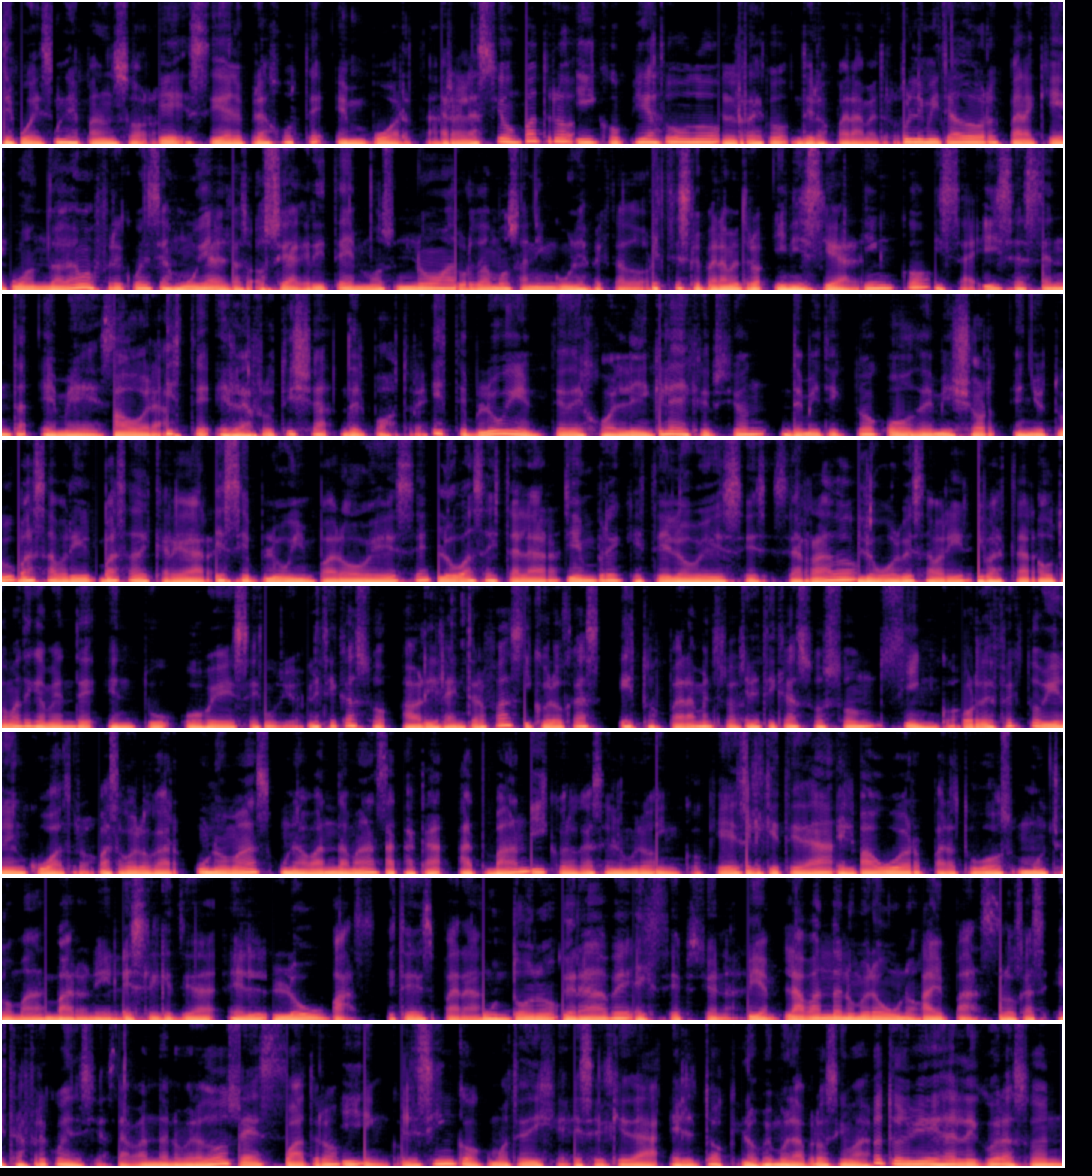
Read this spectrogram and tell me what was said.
Después, un expansor que sea el preajuste en puerta. La relación 4 y copias todo el resto de los parámetros. Un limitador para que cuando hagamos frecuencias muy altas, o sea, gritemos, no aturdamos a ningún espectador. Este es el parámetro inicial, 5 y 6 y 60 ms. Ahora, este es la frutilla del postre. Este plugin te dejo el link en la descripción de mi TikTok o de mi short en YouTube. Vas a abrir, vas a descargar ese plugin para OBS, lo vas a instalar siempre que esté el OBS cerrado lo volvés a abrir y va a estar automáticamente en tu OBS En este caso, abrís la interfaz y colocas estos parámetros. En este caso son 5. Por defecto vienen 4. Vas a colocar uno más, una banda más, acá Add Band y colocas el número 5, que es el que te da el power para tu voz mucho más varonil. Es el que te da el low pass. Este es para un tono grave excepcional. Bien, la banda número 1, high pass. Colocas estas frecuencias. La banda número 2, 3, 4 y 5. El 5, como te dije, es el que da el toque. Nos vemos la próxima. No te olvides darle corazón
